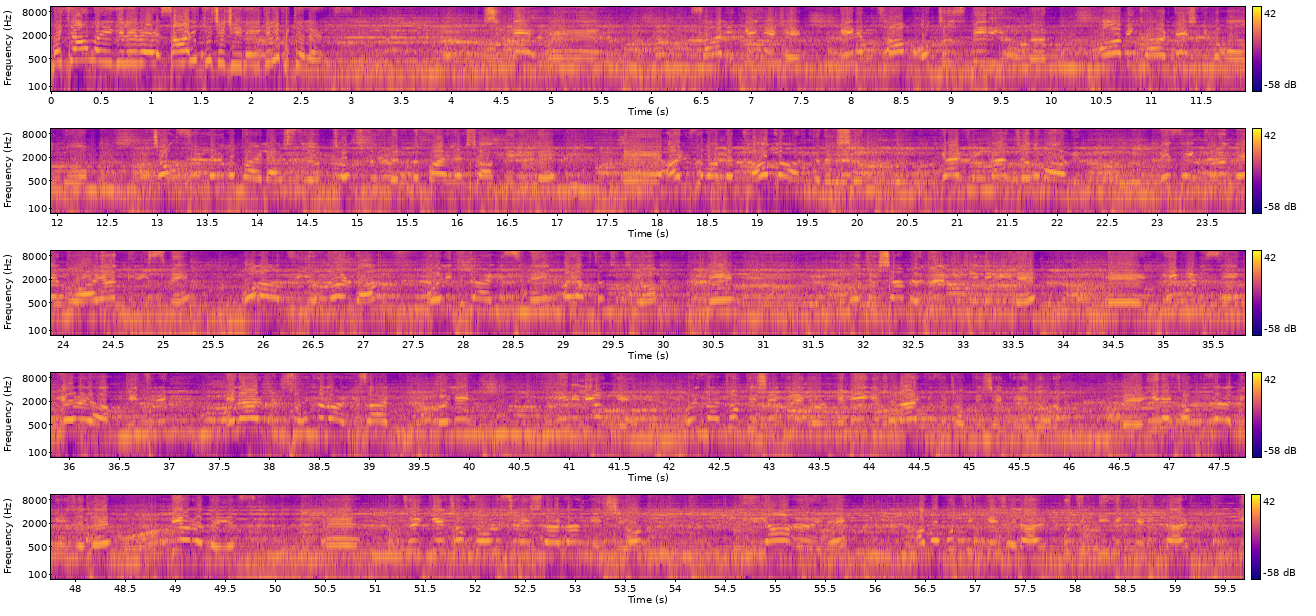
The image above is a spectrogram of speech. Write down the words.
mekanla ilgili ve Salih Keçeci ile ilgili fikirleriniz. Şimdi eee Salih Gececi benim tam 31 yıldır abi kardeş gibi olduğum, çok sırlarımı paylaştığım, çok sırlarını paylaşan benimle. Eee, aynı zamanda tavla arkadaşım, gerçekten canım abim ve muhteşem ödül geceleriyle eee, hepimizi bir araya getirip enerjimizi o kadar güzel böyle yeniliyor ki. O yüzden çok teşekkür ediyorum. Emeği geçen herkese çok teşekkür ediyorum. Eee, yine çok güzel bir gecede bir aradayız. Eee, Türkiye çok zorlu süreçlerden geçiyor. Dünya öyle. Ama bu tip geceler, bu tip birliktelikler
